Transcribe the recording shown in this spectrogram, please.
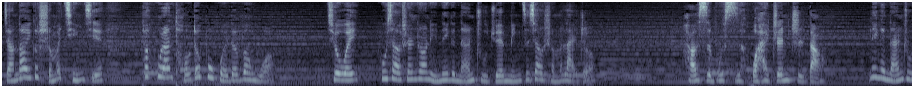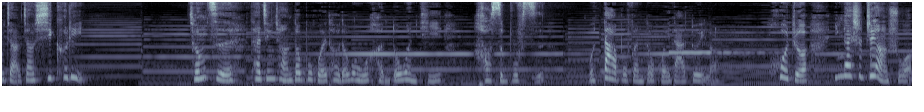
讲到一个什么情节，他忽然头都不回的问我：“秋薇，呼啸山庄里那个男主角名字叫什么来着？”好死不死，我还真知道，那个男主角叫希克利。从此，他经常都不回头的问我很多问题，好死不死，我大部分都回答对了。或者应该是这样说：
